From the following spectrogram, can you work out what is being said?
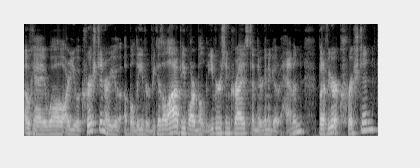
okay, well, are you a Christian or are you a believer? Because a lot of people are believers in Christ and they're going to go to heaven. But if you're a Christian,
